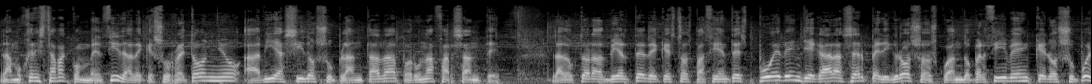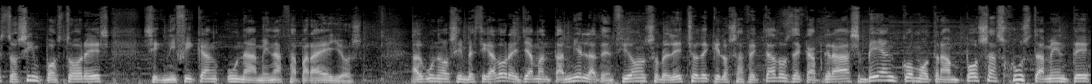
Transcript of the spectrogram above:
La mujer estaba convencida de que su retoño había sido suplantada por una farsante. La doctora advierte de que estos pacientes pueden llegar a ser peligrosos cuando perciben que los supuestos impostores significan una amenaza para ellos. Algunos investigadores llaman también la atención sobre el hecho de que los afectados de Capgras vean como tramposas justamente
